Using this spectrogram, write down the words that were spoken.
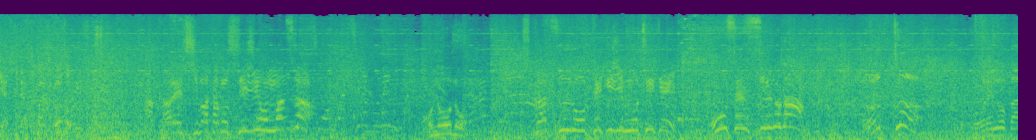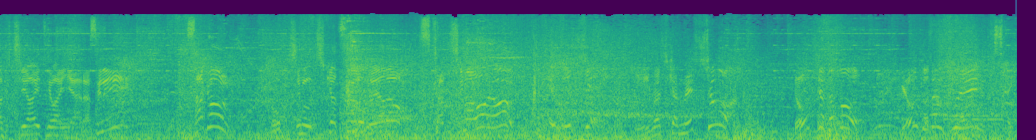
き足出しましょうぞ。赤れ柴田の指示を待つな。おのおの不可通路を敵陣用いて応戦するのだ。おっと俺の博打相手はやらせねえ。左近こっちも地下通路の矢を使っちまおうよ。よっしゃ今しか熱唱。どっちさんもようこざんすね最強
